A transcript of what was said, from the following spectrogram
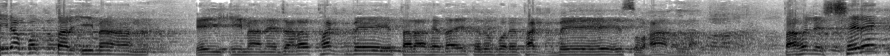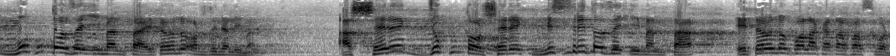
নিরাপত্তার ইমান এই ইমানে যারা থাকবে, তারা হেদায়তের উপরে থাকবে। সোহান আল্লাহ তাহলে সেরেক মুক্ত যে ইমানটা এটা হলো অরিজিনাল ইমান আর সেরেক যুক্ত, সেরেক মিশ্রিত যে ইমানটা এটা হলো গলা কাটা পাসপোর্ট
